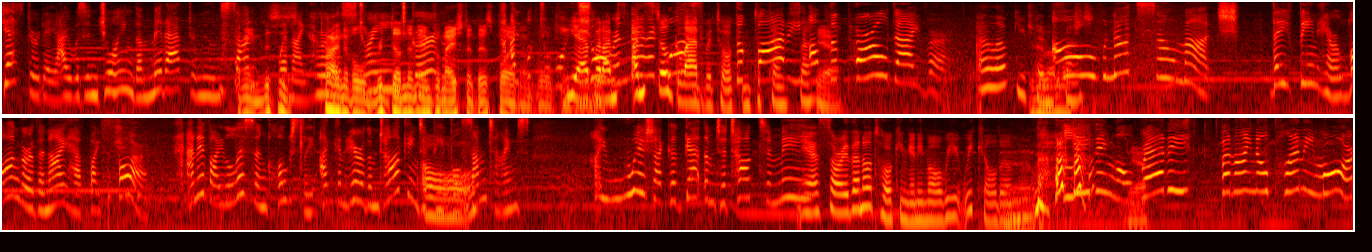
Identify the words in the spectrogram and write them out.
Yesterday, I was enjoying the mid-afternoon sun I mean, this when is I heard kind a of all strange redundant gurgle. information at this point, I looked unfortunately. Yeah, but I'm I'm still glad we're talking the to body Pincer. of Yeah. the pearl diver. I love you, Do you know Oh, not so much. They've been here longer than I have by far. And if I listen closely, I can hear them talking to people Oh. sometimes. I wish I could get them to talk to me. Yeah, sorry, they're not talking anymore. We we killed them. Leaving already? But I know plenty more.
